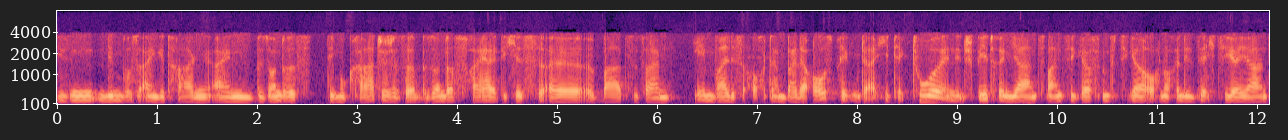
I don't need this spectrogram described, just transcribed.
diesen Nimbus eingetragen, ein besonderes demokratisches, besonders freiheitliches äh, Bad zu sein, eben weil es auch dann bei der Ausprägung der Architektur in den späteren Jahren 20er, 50er, auch noch in den 60er Jahren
